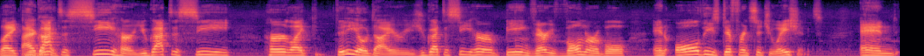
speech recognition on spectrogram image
Like you got to see her. You got to see her like video diaries. You got to see her being very vulnerable in all these different situations. And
